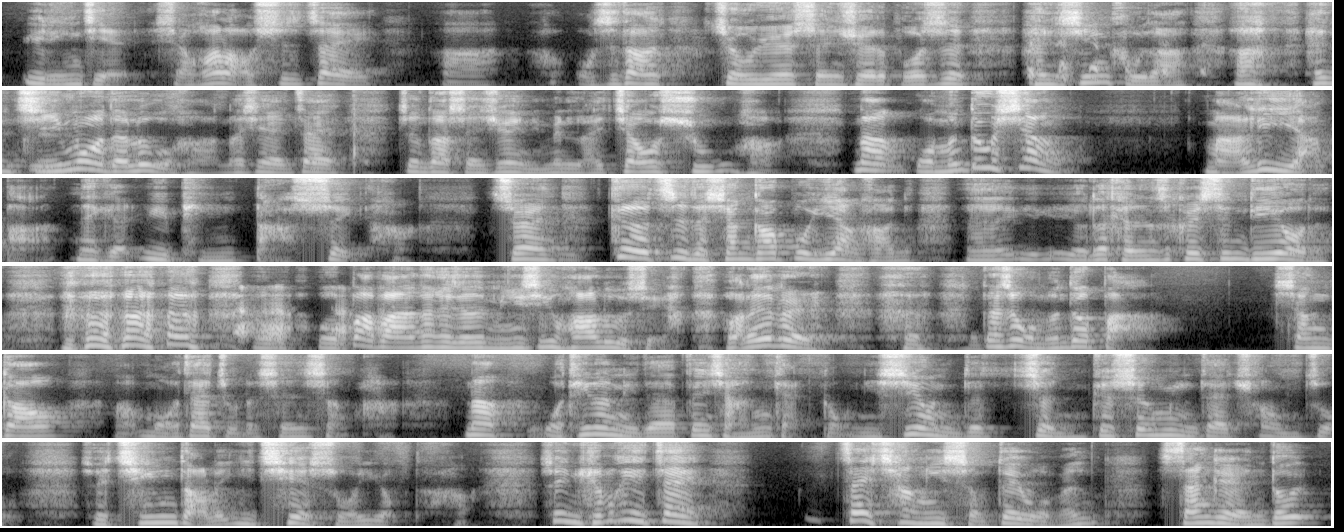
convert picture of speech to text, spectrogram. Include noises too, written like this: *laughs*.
玉玲姐、小花老师在啊。我知道旧约神学的博士很辛苦的啊，*laughs* 很寂寞的路哈。那现在在正大神学院里面来教书哈。那我们都像玛利亚把那个玉瓶打碎哈。虽然各自的香膏不一样哈，呃，有的可能是 Christian Dior 的，我我爸爸那个就是明星花露水啊，whatever。*laughs* 但是我们都把香膏啊抹在主的身上哈。那我听了你的分享很感动，你是用你的整个生命在创作，所以倾倒了一切所有的哈，所以你可不可以再再唱一首对我们三个人都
